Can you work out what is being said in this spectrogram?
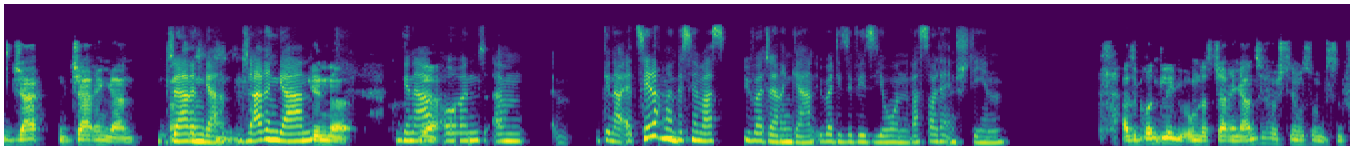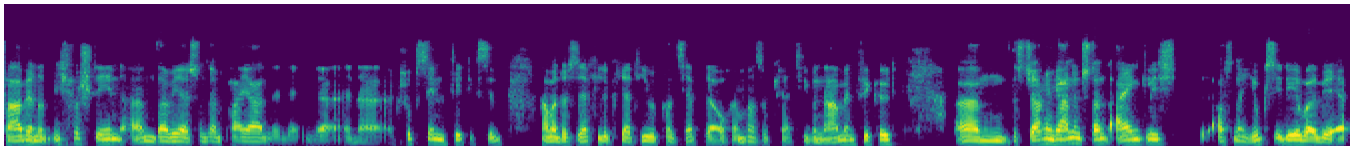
Ja, Jaringan. Jaringan. Jaringan. Genau. Genau. Ja. Und ähm, genau, erzähl doch mal ein bisschen was über Jaringan, über diese Vision. Was soll da entstehen? Also grundlegend, um das Jaringan zu verstehen, muss man ein bisschen Fabian und mich verstehen. Ähm, da wir ja schon seit ein paar Jahren in der, in der, in der Clubszene tätig sind, haben wir durch sehr viele kreative Konzepte auch immer so kreative Namen entwickelt. Ähm, das Jaringan entstand eigentlich aus einer Jux-Idee, weil wir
